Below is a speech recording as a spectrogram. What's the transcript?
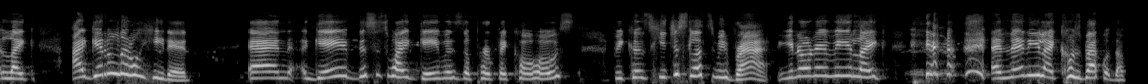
like I get a little heated. And Gabe, this is why Gabe is the perfect co-host because he just lets me rant. You know what I mean? Like and then he like comes back with the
